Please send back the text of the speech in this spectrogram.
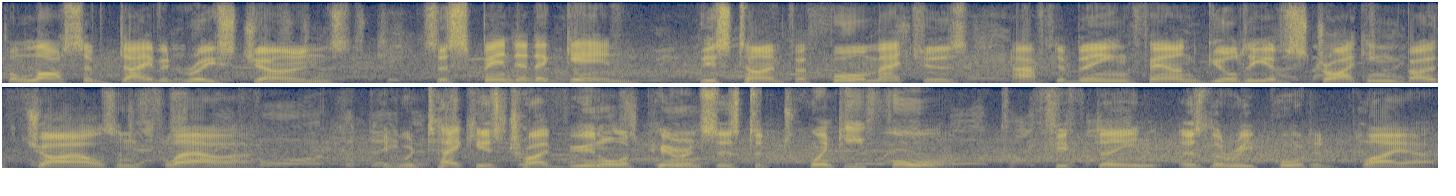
the loss of David Rhys-Jones, suspended again, this time for four matches after being found guilty of striking both Giles and Flower. It would take his tribunal appearances to 24, 15 as the reported player.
